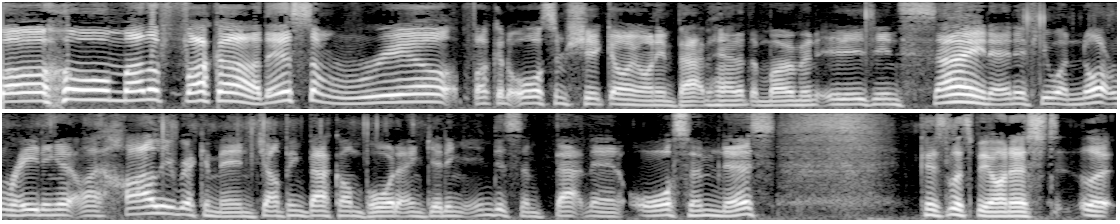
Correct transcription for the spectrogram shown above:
Boom, motherfucker! There's some real fucking awesome shit going on in Batman at the moment. It is insane, and if you are not reading it, I highly recommend jumping back on board and getting into some Batman awesomeness. Because let's be honest, look,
